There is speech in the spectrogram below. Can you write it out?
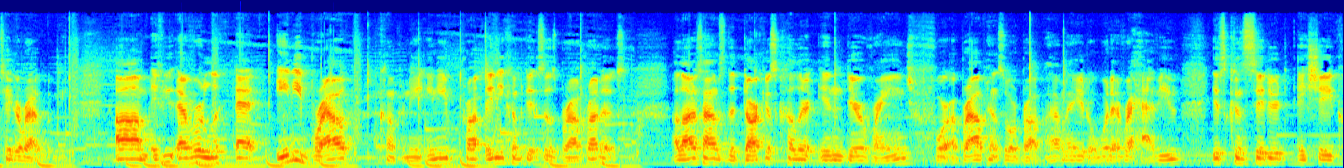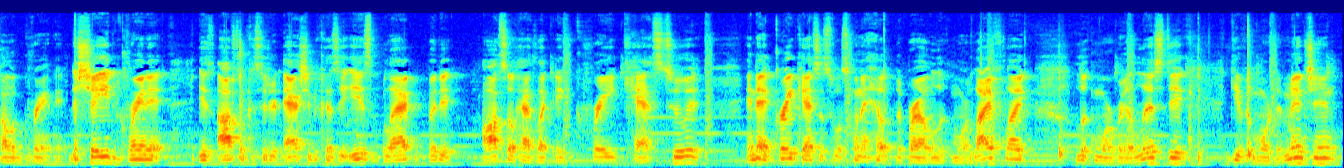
take a ride with me. Um, if you ever look at any brow company, any pro any company that sells brow products, a lot of times the darkest color in their range for a brow pencil or brow pomade or whatever have you is considered a shade called granite. The shade granite is often considered ashy because it is black, but it also has like a gray cast to it. And that gray cast is what's gonna help the brow look more lifelike, look more realistic, give it more dimension,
